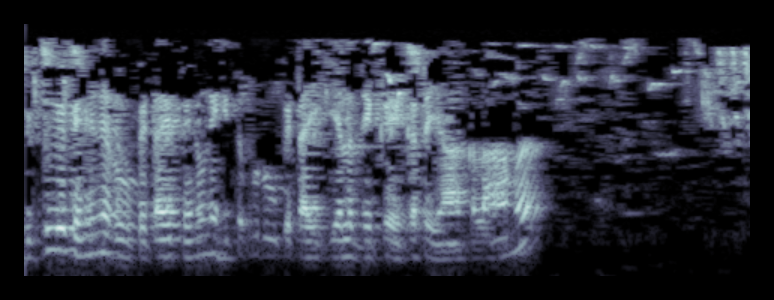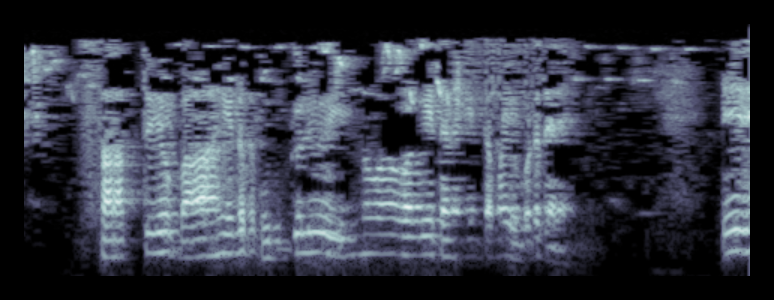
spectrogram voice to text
හිතුවේ පෙනෙන රූපෙටයි පෙනුනේ හිතපු රූපෙටයි කියලා දෙක එකට යා කළාම සත්‍යය බාහිර පුද්ගලයෝ ඉන්නවා වගේ දැනකින් තමයි ඔබට දැනෙන්නේ. ඒ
